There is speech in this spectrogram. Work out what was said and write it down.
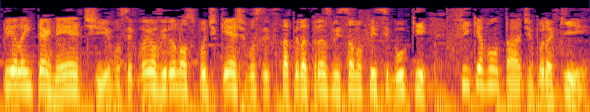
pela internet. Você que vai ouvir o nosso podcast, você que está pela transmissão no Facebook, fique à vontade por aqui.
